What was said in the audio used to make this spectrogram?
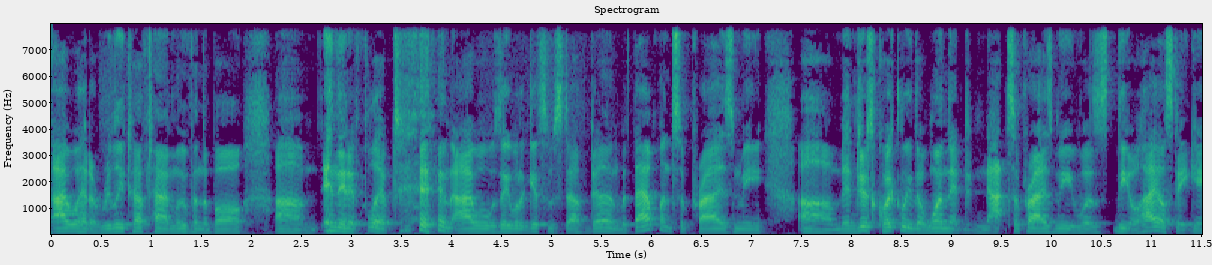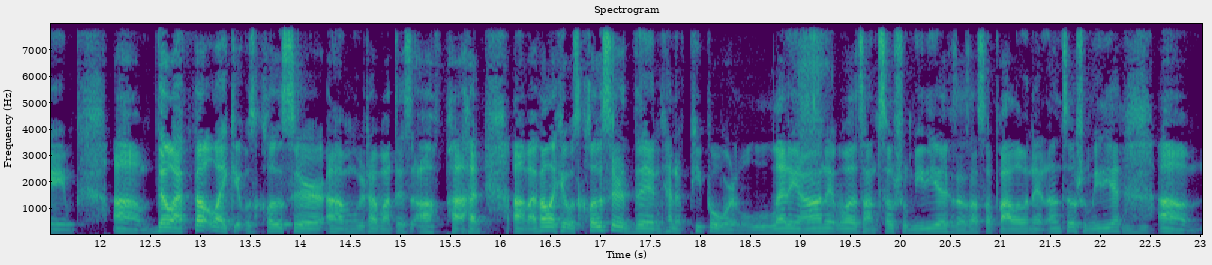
Iowa had a really tough time moving the ball, um, and then it flipped, and Iowa was able to get some stuff done. But that one surprised me. Um, and just quickly, the one that did not surprise me was the Ohio State game. Um, though I felt like it was closer. Um, we were talking about this off pod. Um, I felt like it was closer than kind of people were letting on it was on social media because I was also following it on social media. Um,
